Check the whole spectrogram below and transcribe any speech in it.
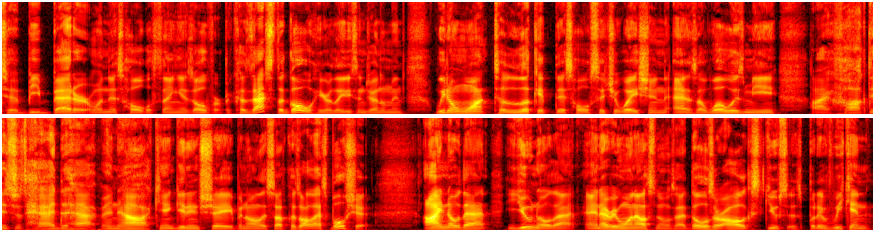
to be better when this whole thing is over. Because that's the goal here, ladies and gentlemen. We don't want to look at this whole situation as a woe is me, like, fuck, this just had to happen. Now I can't get in shape and all this stuff, because all that's bullshit. I know that, you know that, and everyone else knows that. Those are all excuses. But if we can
